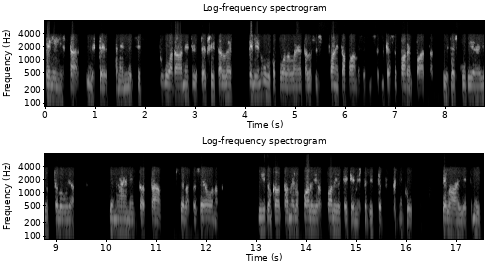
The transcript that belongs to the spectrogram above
pelillistä yhteyttä, niin nyt sit luodaan niitä yhteyksiä tälle pelin ulkopuolella ja tällaisissa fanitapaamisissa, mikä se parempaa, että yhteiskuvia ja juttelua ja, ja näin, niin tota, sellaista se on. Liiton kautta meillä on paljon, paljon tekemistä sitten niin kuin pelaajia, että niitä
